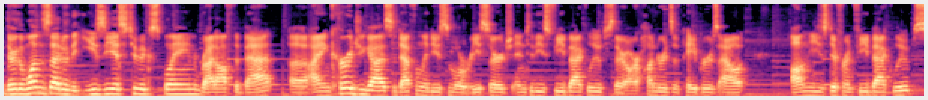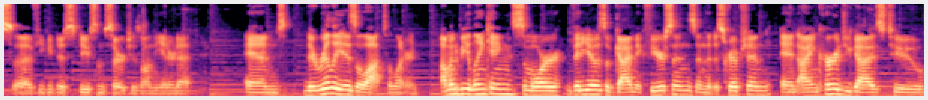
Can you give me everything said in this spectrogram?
They're the ones that are the easiest to explain right off the bat. Uh, I encourage you guys to definitely do some more research into these feedback loops. There are hundreds of papers out on these different feedback loops, uh, if you could just do some searches on the internet. And there really is a lot to learn. I'm going to be linking some more videos of Guy McPherson's in the description, and I encourage you guys to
